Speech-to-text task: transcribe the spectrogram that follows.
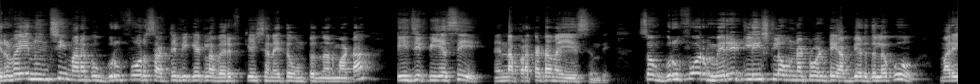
ఇరవై నుంచి మనకు గ్రూప్ ఫోర్ సర్టిఫికేట్ల వెరిఫికేషన్ అయితే ఉంటుందన్నమాట. టీజీపీఎస్సి నిన్న ప్రకటన చేసింది. సో గ్రూప్ ఫోర్ మెరిట్ లిస్ట్లో ఉన్నటువంటి అభ్యర్థులకు మరి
